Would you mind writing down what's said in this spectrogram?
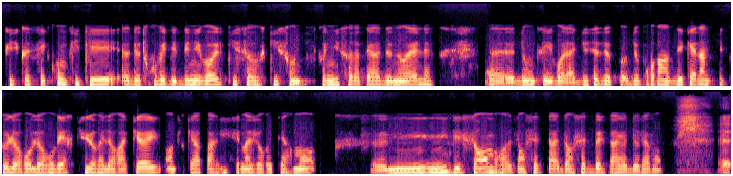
puisque c'est compliqué de trouver des bénévoles qui sont, qui sont disponibles sur la période de Noël. donc les, voilà, diocèses de, province décalent un petit peu leur, leur ouverture et leur accueil. En tout cas à Paris, c'est majoritairement mi-décembre dans cette, dans cette belle période de l'Avent. Euh,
